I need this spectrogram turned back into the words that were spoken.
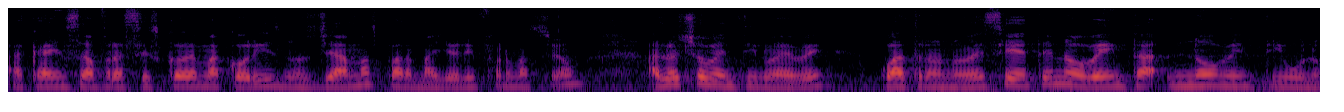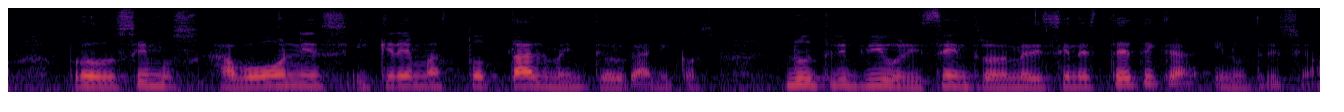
Acá en San Francisco de Macorís nos llamas para mayor información al 829-497-9091. Producimos jabones y cremas totalmente orgánicos. NutriBeauty, Centro de Medicina Estética y Nutrición.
